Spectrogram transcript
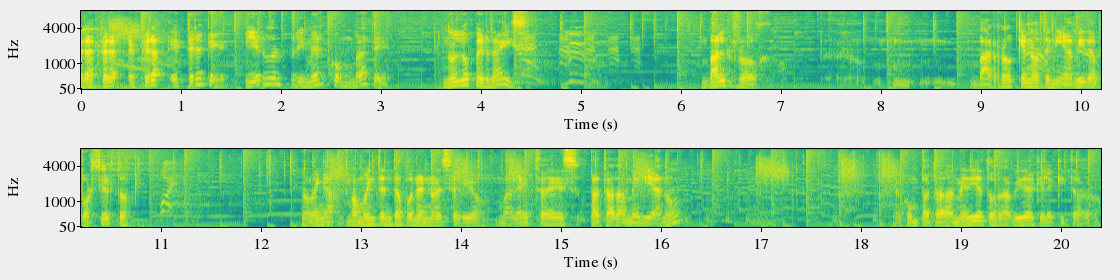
Espera, espera, espera, espera que pierdo el primer combate. No lo perdáis. Balrog. Barro que no tenía vida, por cierto. No, venga, vamos a intentar ponernos en serio. Vale, esta es patada media, ¿no? Con patada media toda la vida que le he quitado.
